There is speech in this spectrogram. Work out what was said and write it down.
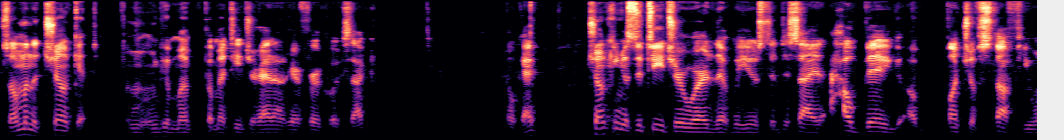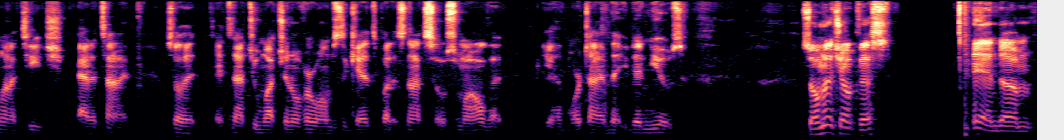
so I'm going to chunk it. I'm going to put my teacher hat on here for a quick sec. Okay. Chunking is the teacher word that we use to decide how big a bunch of stuff you want to teach at a time so that it's not too much and overwhelms the kids, but it's not so small that you have more time that you didn't use. So I'm going to chunk this, and um,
